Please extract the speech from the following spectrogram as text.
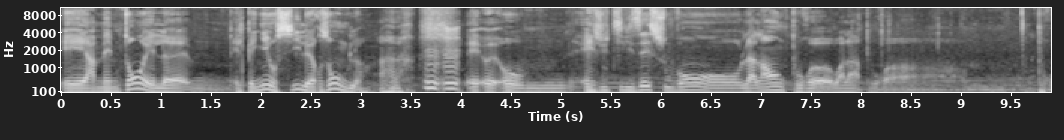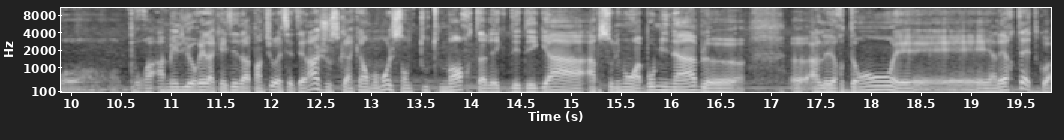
et en même temps elles, euh, elles peignaient aussi leurs ongles hein. mm, mm. et, euh, elles utilisaient souvent la langue pour euh, voilà pour pour pour améliorer la qualité de la peinture, etc. Jusqu'à un moment, elles sont toutes mortes avec des dégâts absolument abominables euh, euh, à leurs dents et, à leur tête. Quoi.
